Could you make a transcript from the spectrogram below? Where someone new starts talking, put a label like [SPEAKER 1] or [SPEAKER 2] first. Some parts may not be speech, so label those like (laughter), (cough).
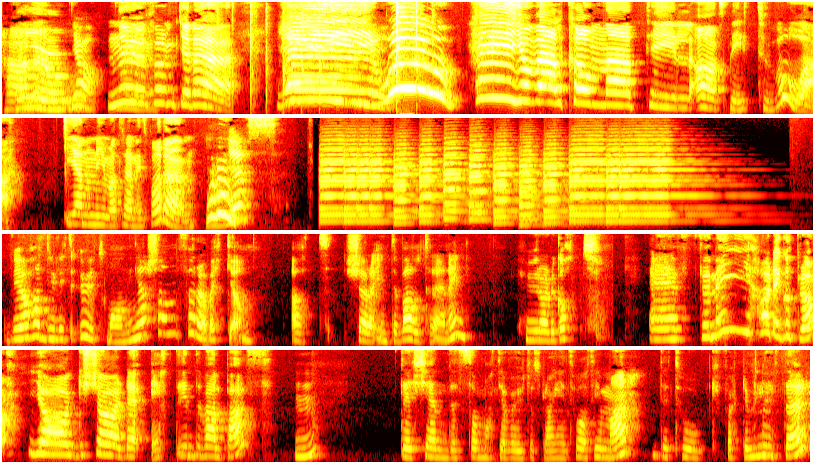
[SPEAKER 1] Hallå!
[SPEAKER 2] Ja.
[SPEAKER 1] Nu funkar det! Yay! Woo! Hej och välkomna till avsnitt två i Anonyma Träningspodden!
[SPEAKER 2] Yes! Vi hade ju lite utmaningar sedan förra veckan att köra intervallträning. Hur har det gått?
[SPEAKER 1] Eh, för mig har det gått bra. Jag körde ett intervallpass.
[SPEAKER 2] Mm.
[SPEAKER 1] Det kändes som att jag var ute och sprang i två timmar. Det tog 40 minuter.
